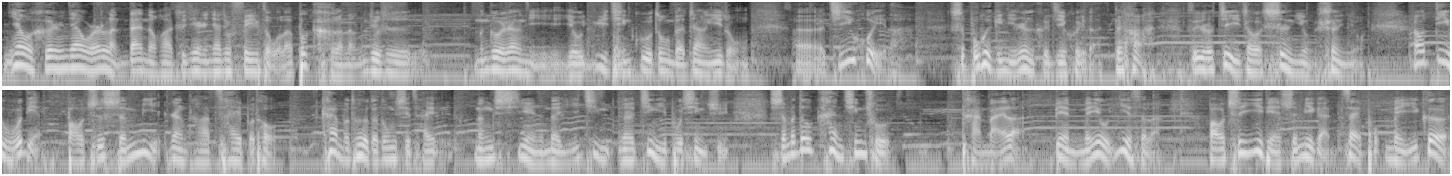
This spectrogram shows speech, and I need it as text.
你要和人家玩冷淡的话，直接人家就飞走了，不可能就是能够让你有欲擒故纵的这样一种，呃，机会的，是不会给你任何机会的，对吧？所以说这一招慎用慎用。然后第五点，保持神秘，让他猜不透。看不透的东西才能吸引人的一进呃进一步兴趣，什么都看清楚，坦白了，便没有意思了。保持一点神秘感，在碰每一个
